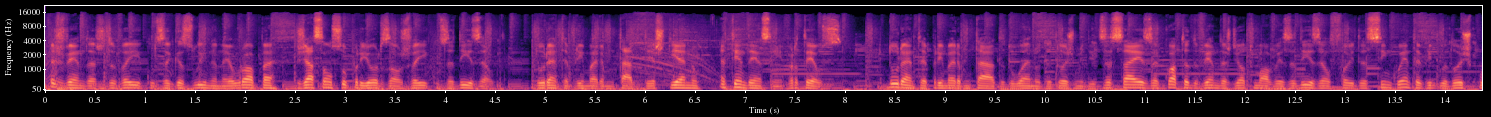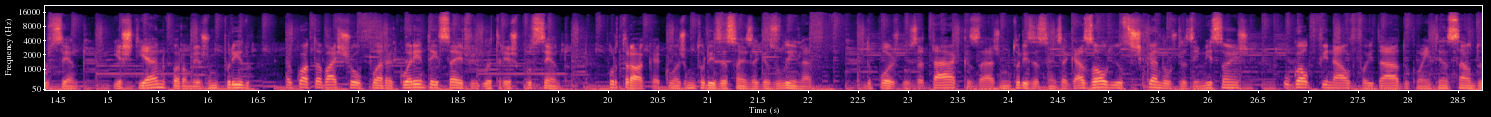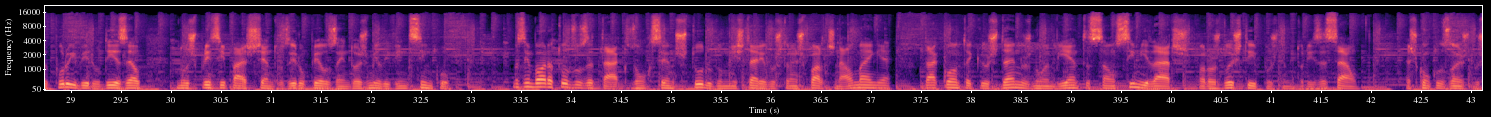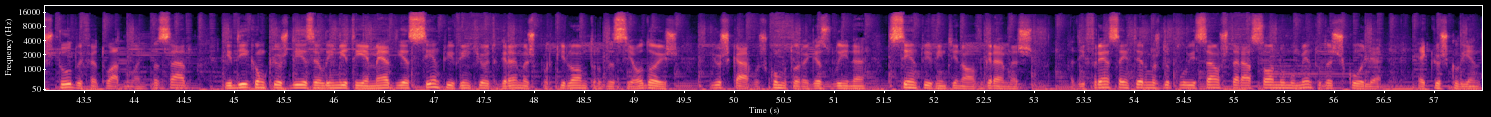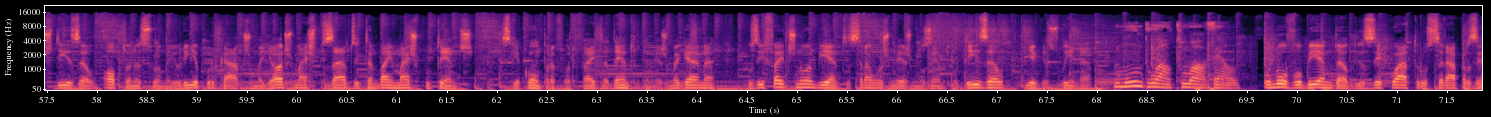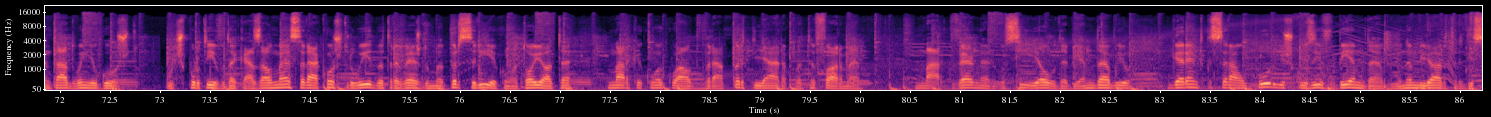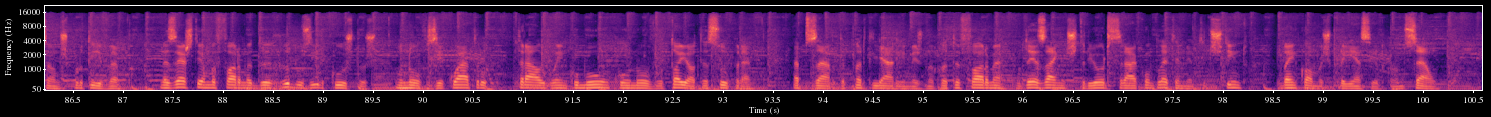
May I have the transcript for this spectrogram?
As vendas de veículos a gasolina na Europa já são superiores aos veículos a diesel. Durante a primeira metade deste ano, a tendência inverteu-se. Durante a primeira metade do ano de 2016, a cota de vendas de automóveis a diesel foi de 50,2%. Este ano, para o mesmo período, a cota baixou para 46,3%, por troca com as motorizações a gasolina. Depois dos ataques às motorizações a gasóleo e os escândalos das emissões, o golpe final foi dado com a intenção de proibir o diesel nos principais centros europeus em 2025. Mas, embora todos os ataques, um recente estudo do Ministério dos Transportes na Alemanha dá conta que os danos no ambiente são similares para os dois tipos de motorização. As conclusões do estudo, efetuado no ano passado, indicam que os diesel emitem em média 128 gramas por quilómetro de CO2 e os carros com motor a gasolina 129 gramas. A diferença em termos de poluição estará só no momento da escolha. É que os clientes diesel optam na sua maioria por carros maiores, mais pesados e também mais potentes. Se a compra for feita dentro da mesma gama, os efeitos no ambiente serão os mesmos entre o diesel e a gasolina. Mundo Automóvel. O novo BMW Z4 será apresentado em agosto. O desportivo da casa alemã será construído através de uma parceria com a Toyota, marca com a qual deverá partilhar a plataforma. Mark Werner, o CEO da BMW, garante que será um puro e exclusivo BMW na melhor tradição desportiva. Mas esta é uma forma de reduzir custos. O novo Z4 terá algo em comum com o novo Toyota Supra. Apesar de partilharem a mesma plataforma, o design exterior será completamente distinto, bem como a experiência de condução.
